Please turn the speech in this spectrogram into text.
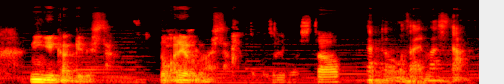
人間関係でした。どうもありがとうございました。ありがとうございました。ありがとうございました。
